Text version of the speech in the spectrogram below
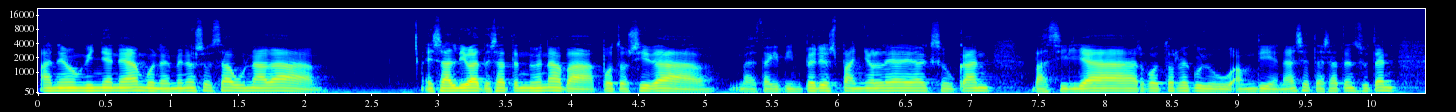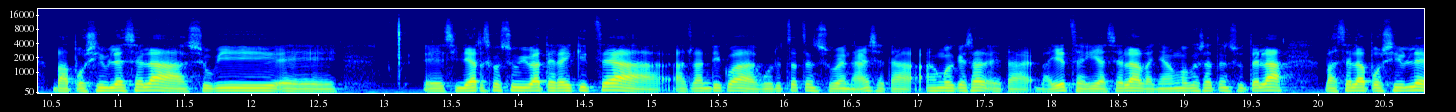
aneon ginenean, bueno, hemen oso ezaguna da, esaldi bat esaten duena, ba, potosi da, ba, ez dakit, imperio espainoleak zeukan basilar gotorleku handiena, ez? Eta esaten zuten, ba, posible zela, zubi, e, e, zilarrezko zubi bat eraikitzea Atlantikoa gurutzatzen zuena, ez? Eta hangoek esaten, eta baietze egia zela, baina hangoek esaten zutela, ba zela posible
